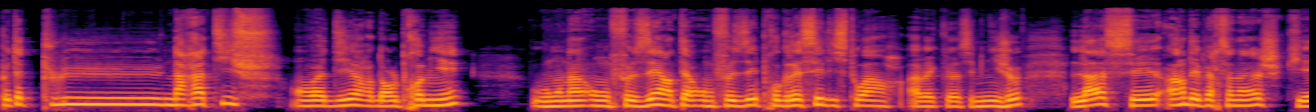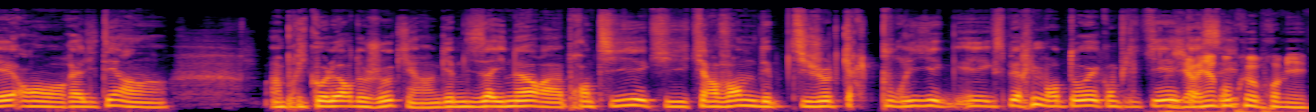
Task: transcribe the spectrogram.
peut-être plus narratifs, on va dire, dans le premier, où on, a, on, faisait, inter- on faisait progresser l'histoire avec euh, ces mini-jeux. Là, c'est un des personnages qui est en réalité un, un bricoleur de jeux, qui est un game designer apprenti et qui, qui invente des petits jeux de cartes pourris et, et expérimentaux et compliqués. J'ai rien compris au premier.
